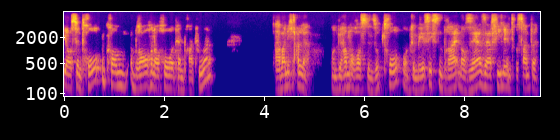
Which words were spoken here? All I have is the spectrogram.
die aus den Tropen kommen, brauchen auch hohe Temperaturen, aber nicht alle. Und wir haben auch aus den Subtropen und gemäßigsten Breiten auch sehr, sehr viele interessante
